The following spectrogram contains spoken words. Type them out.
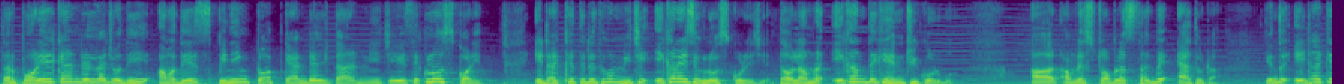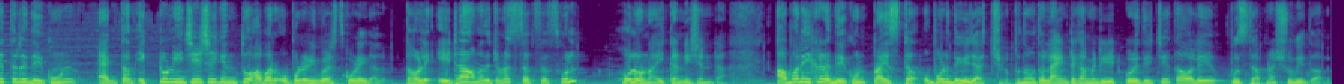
তার পরের ক্যান্ডেলটা যদি আমাদের স্পিনিং টপ ক্যান্ডেলটা নিচে এসে ক্লোজ করে, এটার ক্ষেত্রে দেখুন নিচে এখানে এসে ক্লোজ করেছে। তাহলে আমরা এখান থেকে এন্ট্রি করব। আর আমাদের স্টপ লস থাকবে এতটা। কিন্তু এটার ক্ষেত্রে দেখুন, একদম একটু নিচে এসে কিন্তু আবার ওপরে রিভার্স করে গেল। তাহলে এটা আমাদের জন্য সাকসেসফুল হলো না এই কন্ডিশনটা আবার এখানে দেখুন প্রাইসটা ওপর দিকে যাচ্ছিল। প্রথমত লাইনটাকে আমি ডিলিট করে দিচ্ছি, তাহলে বুঝতে আপনার সুবিধা হবে।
